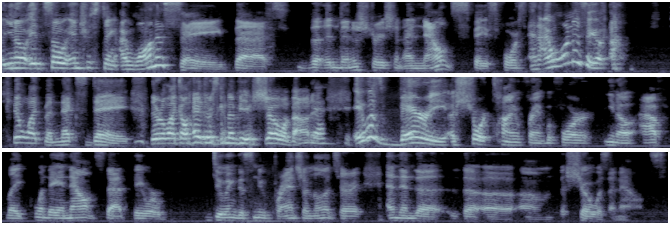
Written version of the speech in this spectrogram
you know, it's so interesting. I want to say that the administration announced Space Force, and I want to say, feel like the next day they were like, "Oh, hey, there's going to be a show about it." It was very a short time frame before, you know, after like when they announced that they were doing this new branch of military, and then the the uh, um, the show was announced.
